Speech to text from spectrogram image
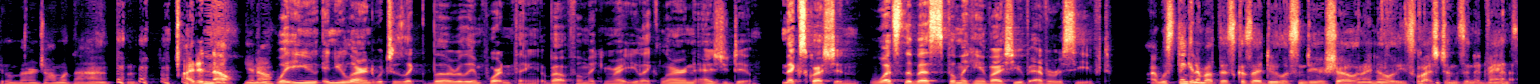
do a better job with that? I didn't know, you know. What you and you learned, which is like the really important thing about filmmaking, right? You like learn as you do. Next question: What's the best filmmaking advice you've ever received? I was thinking about this because I do listen to your show and I know these questions in advance,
